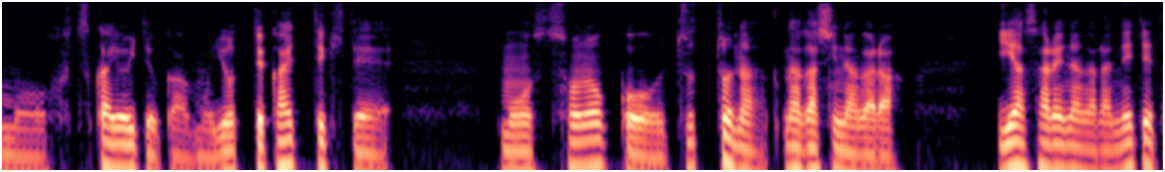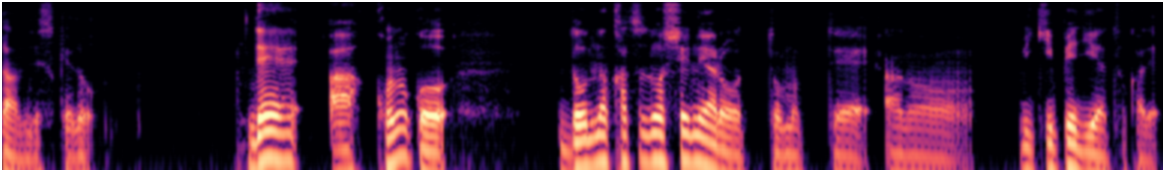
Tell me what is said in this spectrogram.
も二日酔いというかもう寄って帰ってきてもうその子をずっと流しながら癒されながら寝てたんですけどであこの子どんな活動してんねやろうと思ってあのウィキペディアとかで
